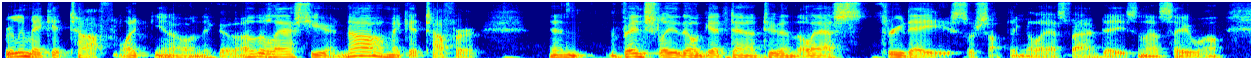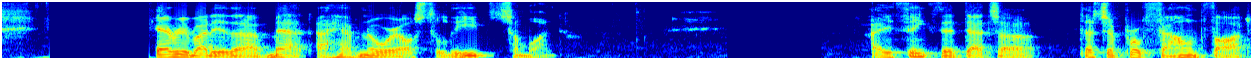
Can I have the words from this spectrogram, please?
really make it tough. Like, you know, and they go, oh, the last year, no, make it tougher. And eventually they'll get down to in the last three days or something, the last five days. And I'll say, well, everybody that I've met, I have nowhere else to lead someone. I think that that's a that's a profound thought.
